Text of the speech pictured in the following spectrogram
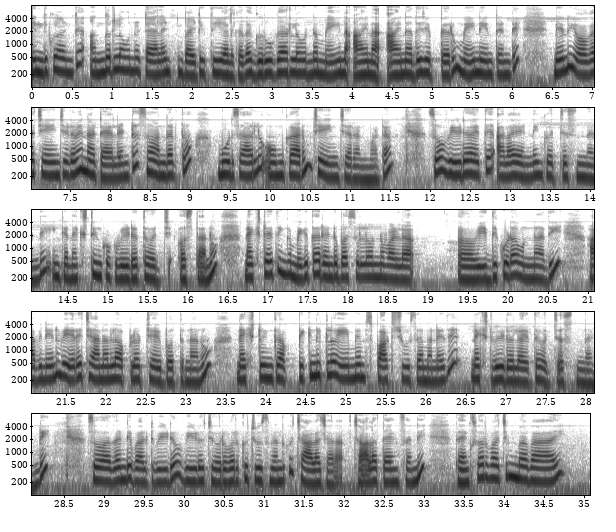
ఎందుకు అంటే అందరిలో ఉన్న టాలెంట్ని బయటికి తీయాలి కదా. గురువుగారిలో ఉన్న మెయిన్ ఆయన ఆయన అదే చెప్పారు. మెయిన్ ఏంటంటే నేను యోగా చేయించడమే నా టాలెంట్. సో అందరితో మూడు సార్లు ఓంకారం చేయించారనమాట సో వీడియో అయితే అలా ఎండింగ్కి వచ్చేసిందండి. ఇంకా నెక్స్ట్ ఇంకొక వీడియోతో వచ్చి వస్తాను. నెక్స్ట్ అయితే ఇంకా మిగతా రెండు బస్సుల్లో ఉన్న వాళ్ళ ఇది కూడా ఉన్నది. అవి నేను వేరే ఛానల్లో అప్లోడ్ చేయబోతున్నాను. నెక్స్ట్ ఇంకా పిక్నిక్లో ఏమేమి స్పాట్స్ చూసామనేది నెక్స్ట్ వీడియోలో అయితే వచ్చేస్తుందండి. సో అదండి వాళ్ళ వీడియో. వీడియో చివరి వరకు చూసినందుకు చాలా చాలా చాలా థ్యాంక్స్ అండి. Thanks for watching. బాయ్.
